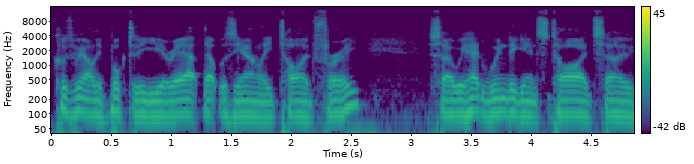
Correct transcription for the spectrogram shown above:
Because we only booked it a year out, that was the only tide free. So we had wind against tide. So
